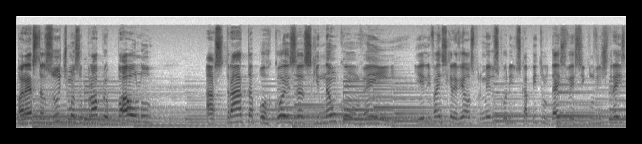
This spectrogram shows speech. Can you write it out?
Para estas últimas, o próprio Paulo as trata por coisas que não convêm e ele vai escrever aos primeiros Coríntios, capítulo 10, versículo 23,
